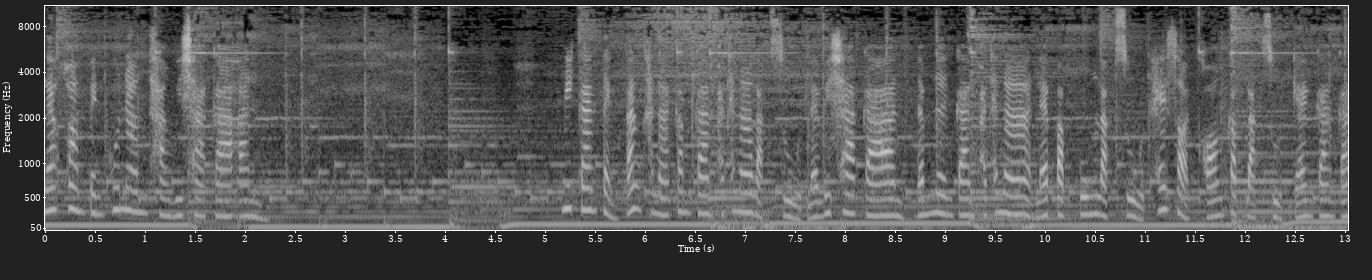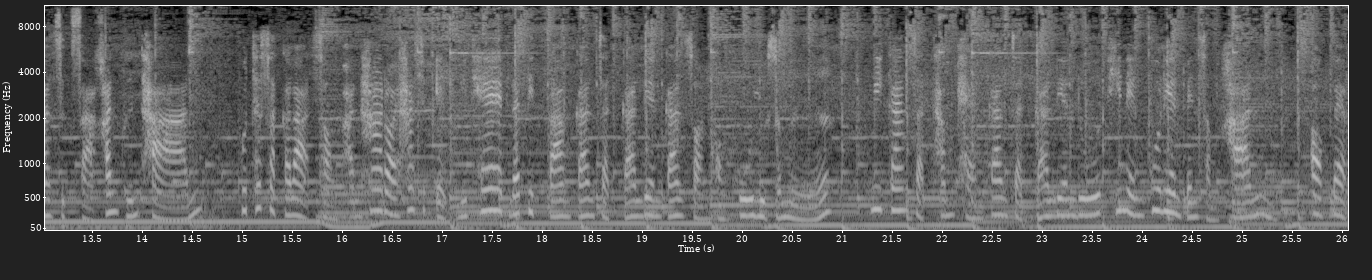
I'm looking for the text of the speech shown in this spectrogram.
และความเป็นผู้นำทางวิชาการ มีการแต่งตั้งคณะกรรมการพัฒนาหลักสูตรและวิชาการดำเนินการพัฒนาและปรับปรุงหลักสูตรให้สอดคล้องกับหลักสูตรแกนกลารการศึกษาขั้นพื้นฐาน พุทธศักราช 2551 นิเทศ และติดตามการจัดการเรียนการสอนของครูอยู่เสมอ มีการจัดทำแผนการจัดการเรียนรู้ที่เน้นผู้เรียนเป็นสำคัญ ออกแบบ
